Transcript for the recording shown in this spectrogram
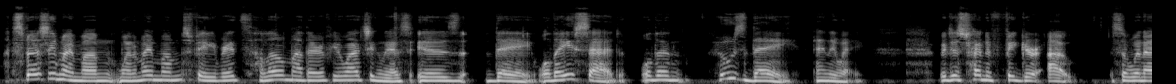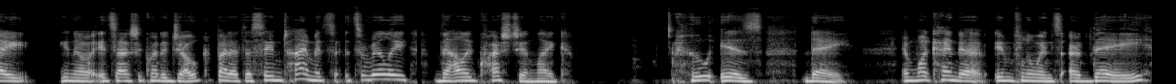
Especially my mom, one of my mom's favorites. Hello, mother, if you're watching this is they. Well, they said, well, then who's they anyway? We're just trying to figure out. So when I you know, it's actually quite a joke, but at the same time, it's, it's a really valid question. Like, who is they? And what kind of influence are they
